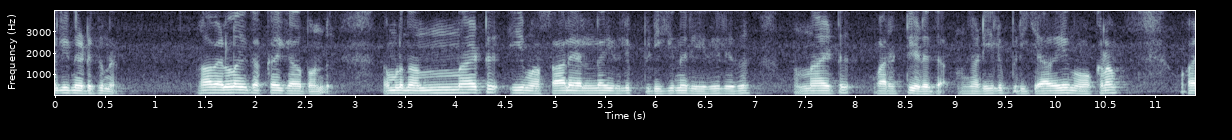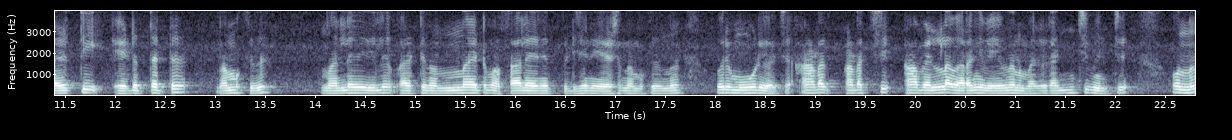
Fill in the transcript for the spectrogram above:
ഇതിൽ നിന്ന് എടുക്കുന്നത്. ആ വെള്ളം ഈ കക്കായ്ക്കകത്തുണ്ട്. നമ്മൾ നന്നായിട്ട് ഈ മസാലയെല്ലാം ഇതിൽ പിടിക്കുന്ന രീതിയിൽ ഇത് നന്നായിട്ട് വരട്ടിയെടുക്കുക. അടിയിൽ പിടിക്കാതെ നോക്കണം. വരട്ടി എടുത്തിട്ട് നമുക്കിത് നല്ല രീതിയിൽ വരട്ടി നന്നായിട്ട് മസാല അതിനകത്ത് പിടിച്ചതിന് ശേഷം നമുക്കിതൊന്ന് ഒരു മൂടി വെച്ച് അട അടച്ച് ആ വെള്ളം ഇറങ്ങി വേവുന്നതിന് വരെ ഒരു അഞ്ച് മിനിറ്റ് ഒന്ന്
